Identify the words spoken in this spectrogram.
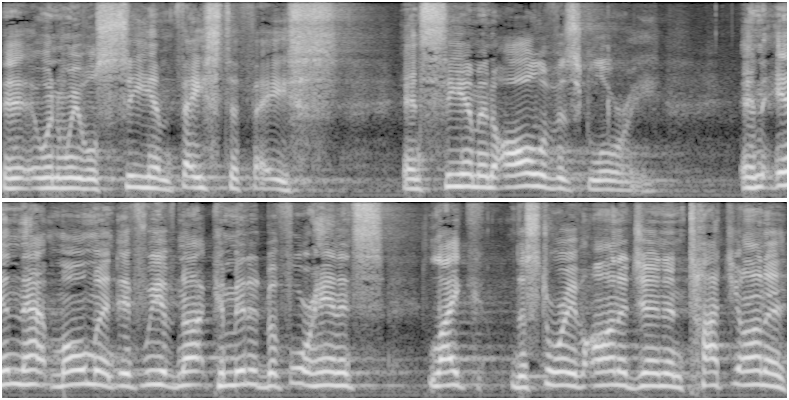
Eh, when we will see him face to face and see him in all of his glory. And in that moment, if we have not committed beforehand, it's like the story of Onegin and Tatiana,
